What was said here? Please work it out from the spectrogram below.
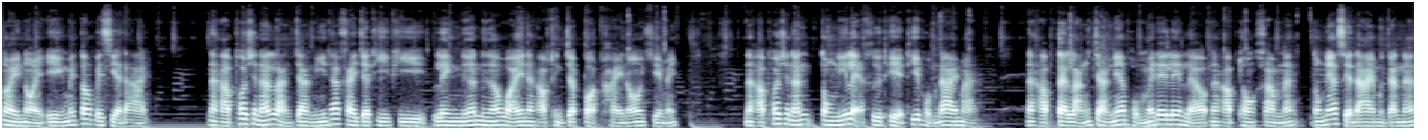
หน่อยหน่อยเองไม่ต้องไปเสียดายนะครับ เพราะฉะนั้นหลังจากนี้ถ้าใครจะ TP เล็งเนื้อเนื้อไว้นะครับ ถึงจะปลอดภัยเนาะโอเคไหมนะครับ เพราะฉะนั้นตรงนี้แหละคือเทรดที่ผมได้มานะครับ แต่หลังจากเนี้ยผมไม่ได้เล่นแล้วนะครับ ทองคำนะ ตรงเนี้ยเสียดายเหมือนกันนะ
